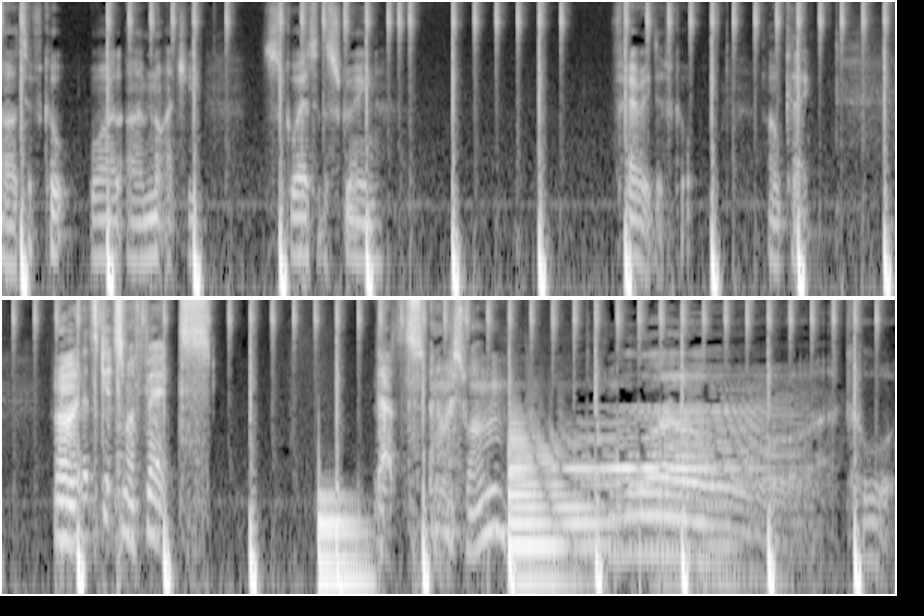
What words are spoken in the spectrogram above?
Uh, difficult while I'm not actually square to the screen. Very difficult. Okay. Alright, let's get some effects. One. Whoa. Cool.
